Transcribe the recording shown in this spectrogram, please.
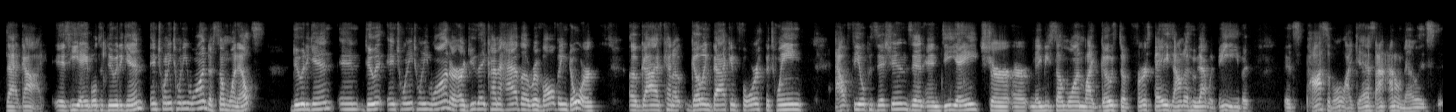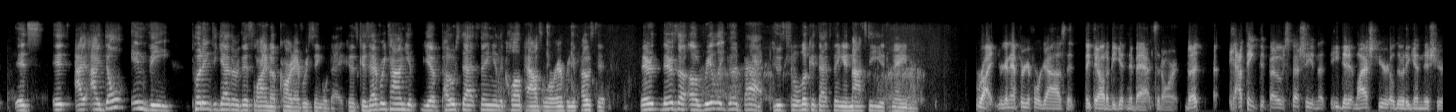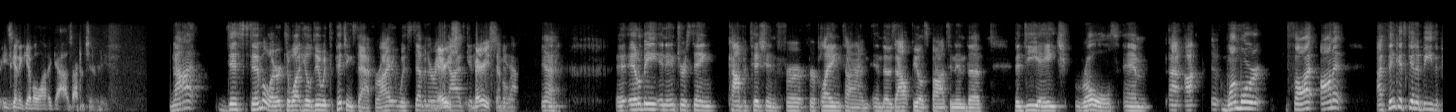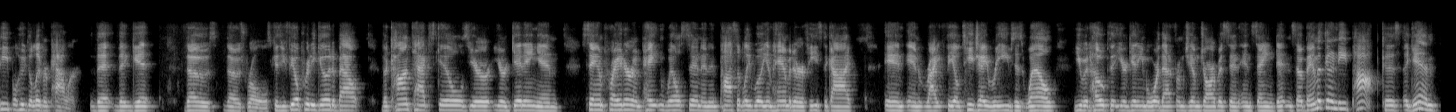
that guy. Is he able to do it again in 2021? Does someone else do it again and do it in 2021? Or, or do they kind of have a revolving door of guys kind of going back and forth between – outfield positions and, and DH or, or maybe someone like goes to first base. I don't know who that would be, but it's possible, I guess. I, I don't know. It's it's it I, I don't envy putting together this lineup card every single day because because every time you, you post that thing in the clubhouse or wherever you post it, there there's a, a really good bat who's gonna look at that thing and not see his name Right. You're going to have three or four guys that think they ought to be getting the bats that aren't. But I think that Bo, especially in that he did it last year, he'll do it again this year. He's going to give a lot of guys opportunities. Not dissimilar to what he'll do with the pitching staff, right? With seven or eight very, guys getting very similar. Yeah. It'll be an interesting competition for for playing time in those outfield spots and in the the DH roles. And I, I, one more thought on it. I think it's going to be the people who deliver power that that get those those roles because you feel pretty good about the contact skills you're you're getting in Sam Praytor and Peyton Wilson and then possibly William Hamiter if he's the guy in in right field. TJ Reeves as well. You would hope that you're getting more of that from Jim Jarvis and, and Zane Denton. So Bama's going to need pop because again,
